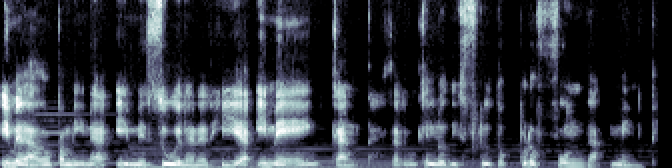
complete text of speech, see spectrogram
Y me da dopamina y me sube la energía y me encanta. Es algo que lo disfruto profundamente.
